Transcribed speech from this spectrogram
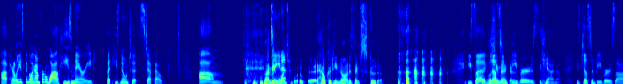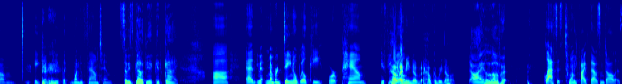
Uh, apparently, it's been going on for a while. He's married, but he's known to step out. Um, I mean, what's how could he not? His name's Scooter. he's uh, Justin magnet. Bieber's. Yeah, I know. He's Justin Bieber's um agent, he, like one who found him. So he's got to be a good guy. Uh, and remember Dana Wilkey or Pam, if you How. I mean, how could we not? I love her. Glasses, twenty five thousand dollars.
